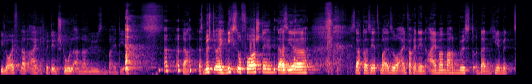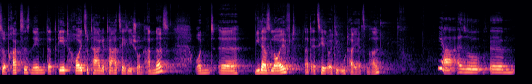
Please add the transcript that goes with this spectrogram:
wie läuft das eigentlich mit den Stuhlanalysen bei dir? ja, das müsst ihr euch nicht so vorstellen, dass ihr, ich sage das jetzt mal so, einfach in den Eimer machen müsst und dann hier mit zur Praxis nehmen. Das geht heutzutage tatsächlich schon anders. Und äh, wie das läuft, das erzählt euch die Uta jetzt mal. Ja, also ähm,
